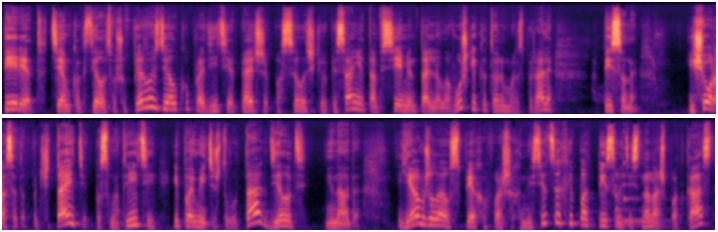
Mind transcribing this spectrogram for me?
перед тем, как сделать вашу первую сделку, пройдите, опять же, по ссылочке в описании. Там все ментальные ловушки, которые мы разбирали, описаны. Еще раз это почитайте, посмотрите и поймите, что вот так делать не надо. Я вам желаю успехов в ваших инвестициях и подписывайтесь на наш подкаст,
